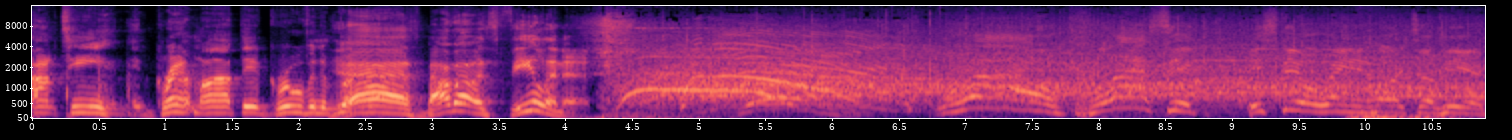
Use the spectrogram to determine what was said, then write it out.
auntie and, and grandma out there grooving and Yes. Bow Wow is feeling it. Wow, classic. It's still raining hearts up here.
